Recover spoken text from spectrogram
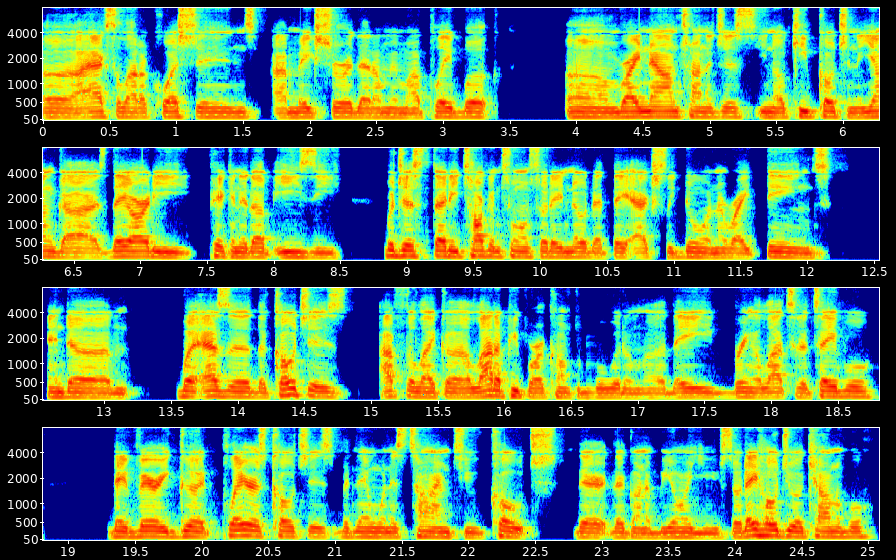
Uh, I ask a lot of questions. I make sure that I'm in my playbook. Um, right now, I'm trying to just you know keep coaching the young guys. They already picking it up easy, but just study talking to them so they know that they actually doing the right things. And um, but as a, the coaches, I feel like a lot of people are comfortable with them. Uh, they bring a lot to the table. They're very good players, coaches, but then when it's time to coach, they're they're going to be on you. So they hold you accountable.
